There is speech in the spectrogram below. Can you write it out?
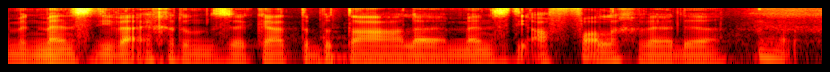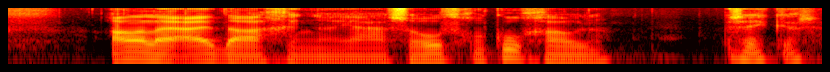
Met mensen die weigerden om de zakat te betalen, mensen die afvallig werden. Ja. Allerlei uitdagingen. Ja, zijn hoofd gewoon koel gehouden. Zeker,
